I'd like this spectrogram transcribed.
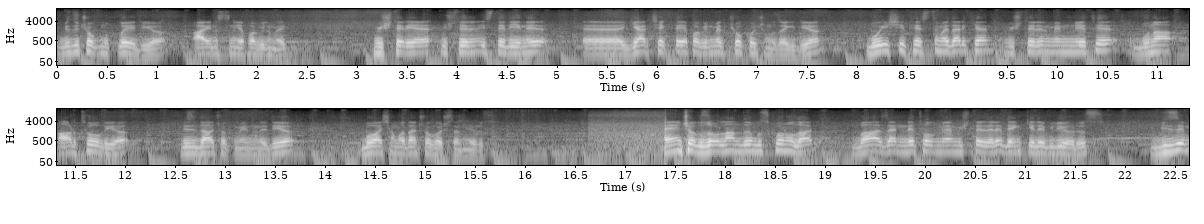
bizi çok mutlu ediyor. Aynısını yapabilmek. Müşteriye, müşterinin istediğini e, gerçekte yapabilmek çok hoşumuza gidiyor. Bu işi teslim ederken müşterinin memnuniyeti buna artı oluyor. Bizi daha çok memnun ediyor. Bu aşamadan çok hoşlanıyoruz. En çok zorlandığımız konular bazen net olmayan müşterilere denk gelebiliyoruz. Bizim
